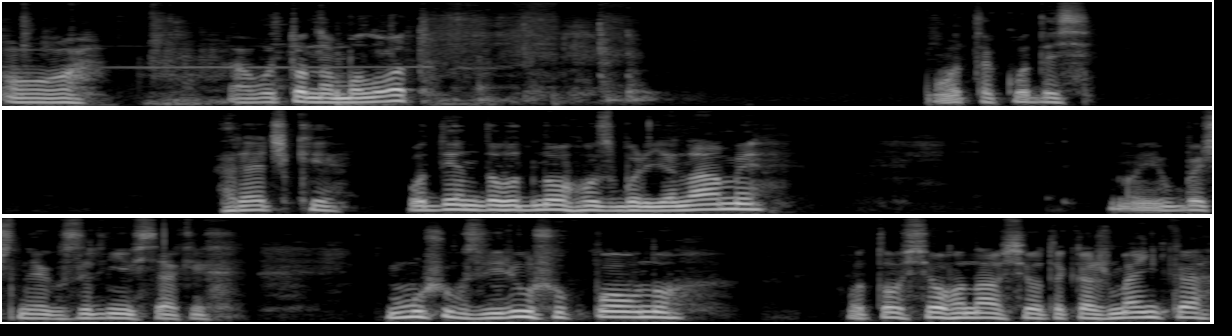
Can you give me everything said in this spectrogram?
О, а от то на молот. От десь гречки один до одного з бур'янами. Ну і обично, як в зерні всяких мушок, звірюшок повно. Ото всього-навсього така жменька,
